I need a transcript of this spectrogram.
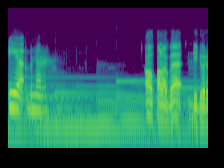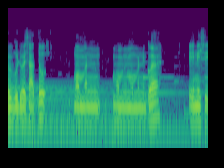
Iya, benar. oh kalau gua di 2021 momen momen-momen gua ini sih.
